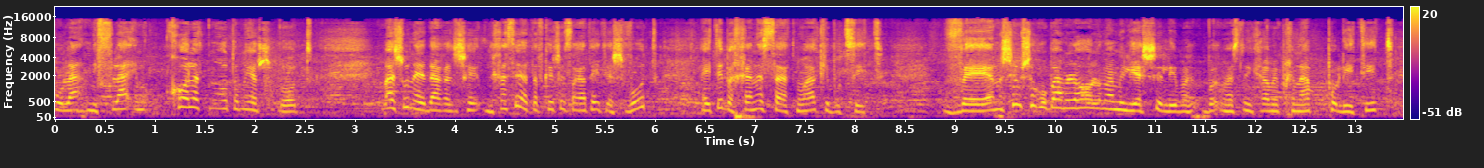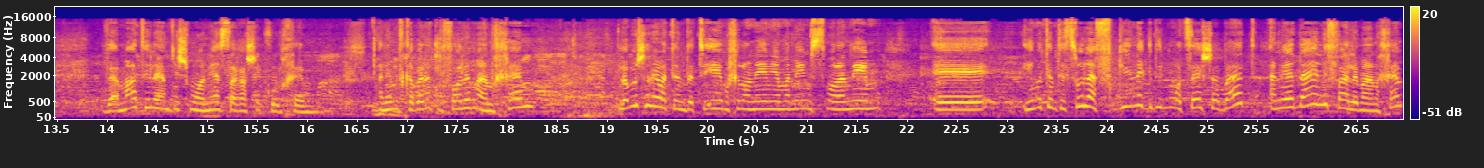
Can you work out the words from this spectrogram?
פעולה נפלא עם כל התנועות המיישבות. משהו נהדר, כשנכנסתי לתפקיד של שרת ההתיישבות הייתי בכנס התנועה הקיבוצית ואנשים שרובם לא, לא מהמיליה שלי, מה- שנקרא מבחינה פוליטית ואמרתי להם, תשמעו, אני השרה של כולכם. אני מתכוונת לפעול למענכם, לא משנה אם אתם דתיים, חילוניים, ימניים, שמאלנים. אה, אם אתם תצאו להפגין נגדי במוצאי שבת, אני עדיין אפעל למענכם,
